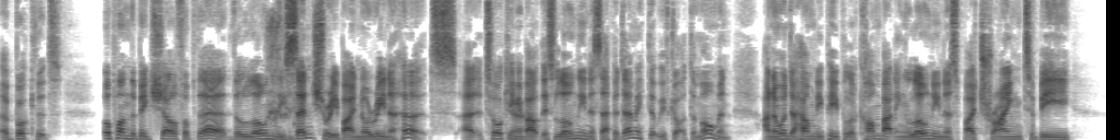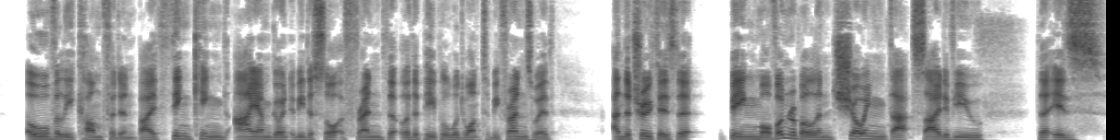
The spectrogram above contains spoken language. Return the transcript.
a book that's up on the big shelf up there, The Lonely Century by Noreena Hertz, uh, talking yeah. about this loneliness epidemic that we've got at the moment. And I wonder how many people are combating loneliness by trying to be overly confident, by thinking I am going to be the sort of friend that other people would want to be friends with. And the truth is that being more vulnerable and showing that side of you that is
